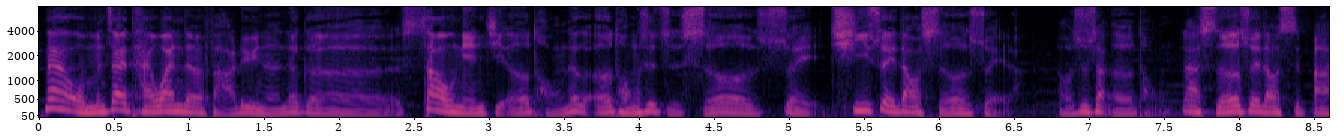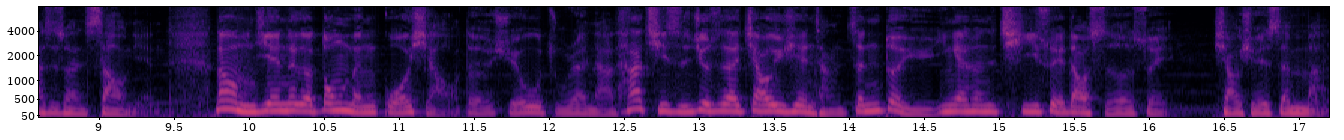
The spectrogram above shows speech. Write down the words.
那我们在台湾的法律呢，那个少年级儿童，那个儿童是指十二岁，七岁到十二岁了。哦，是算儿童，那十二岁到十八是算少年。那我们今天这个东门国小的学务主任啊，他其实就是在教育现场，针对于应该算是七岁到十二岁小学生嘛，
